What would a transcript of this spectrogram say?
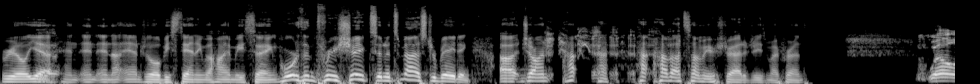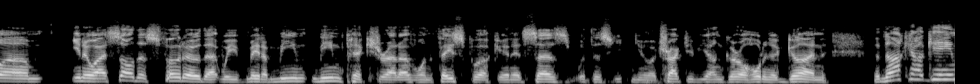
real, yeah. Yeah. And, and and uh, Angelo will be standing behind me saying more than three shakes and it's masturbating. Uh, John, how, how about some of your strategies, my friend? Well, um, you know, I saw this photo that we've made a meme meme picture out of on Facebook, and it says with this you know attractive young girl holding a gun, the knockout game.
